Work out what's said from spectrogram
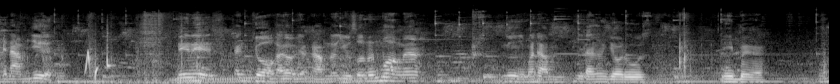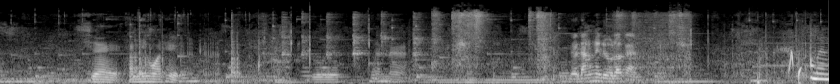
เป็นน้ำยืด นี่นี่ช่างโจใครแบบอยากทำนะอยู่โซนนั้นม่วงนะ นี่มาทำที่ร้านช่างโจดูนี่เบอร์ใช่คันนี้หัวเถิดดูด้านหน้าเดี๋ยวนั่งให้ดูแล้วกันเหมือน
